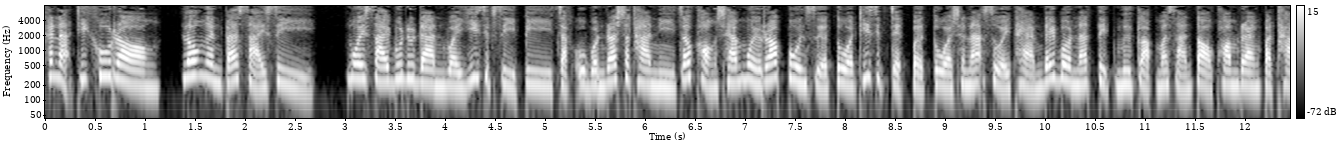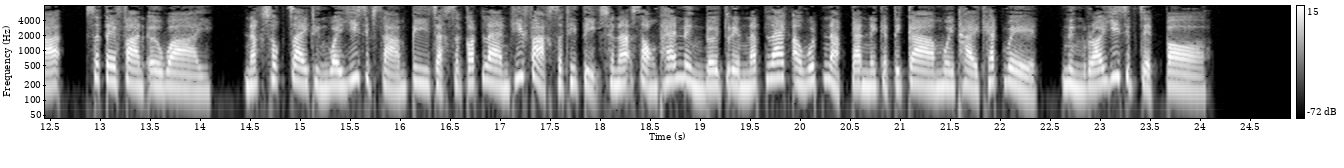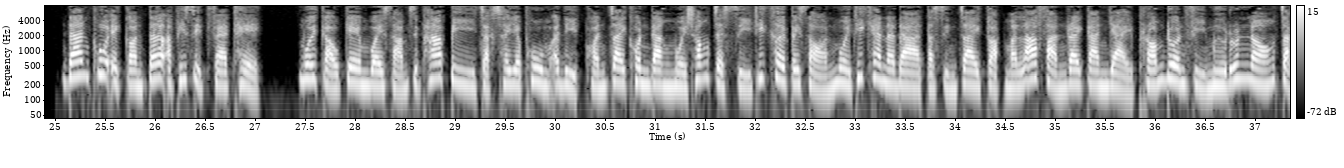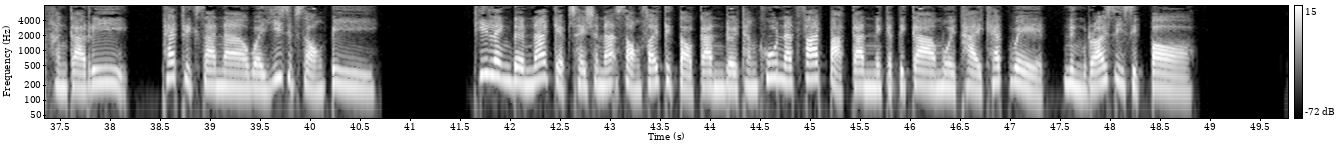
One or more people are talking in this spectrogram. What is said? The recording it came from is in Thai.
ขณะที่คู่รอง โล่งเงินแป๊ะสาย4 มวยซ้ายบุดุดันวัย 24 ปี จากอุบลราชธานีเจ้าของแชมป์มวยรอบปูนเสือตัวที่ 17 เปิดตัวชนะสวยแถมได้โบนัสติดมือกลับมาสารต่อความแรงปะทะ สเตฟานเออร์ไวน์นักชกใจถึงวัย 23 ปีจากสกอตแลนด์ที่ฝากสถิติชนะ 2 แพ้ 1 โดยเตรียมนัดแลกอาวุธหนักกันในกติกามวยไทยแคทเวท 127 ปอ ด้านคู่เอกกอนเตอร์อภิสิทธิ์แฟร์เทค มวยเก่าเกมวัย 35 ปีจากชัยภูมิอดีตขวัญใจคนดังมวยช่องเจ็ดสีที่เคยไปสอนมวยที่แคนาดาตัดสินใจกลับมาล่าฝันรายการใหญ่พร้อมดวลฝีมือรุ่นน้องจากฮังการี แพทริกซานาวัย 22 ปี ที่เล็งเดินหน้าเก็บชัยชนะ 2 ไฟต์ติดต่อกันโดยทั้งคู่นัดฟาดปากกันในกติกามวยไทยแคทเวท 140 ปอ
